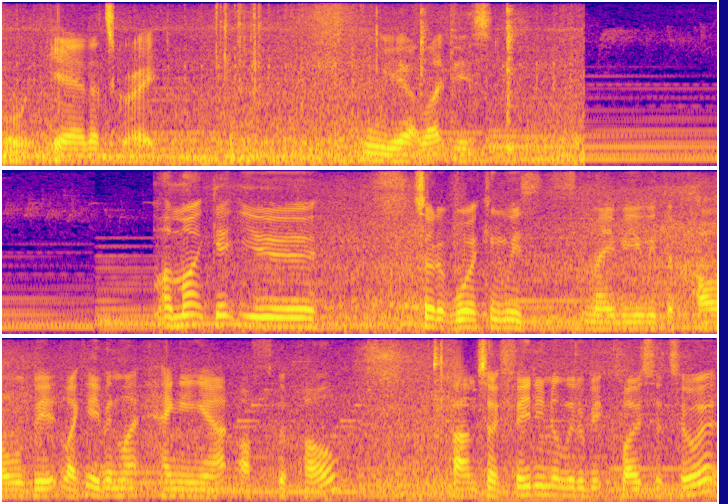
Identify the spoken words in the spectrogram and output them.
Oh, yeah, that's great. Oh yeah, I like this. I might get you sort of working with maybe with the pole a bit, like even like hanging out off the pole. Um, so feeding a little bit closer to it,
